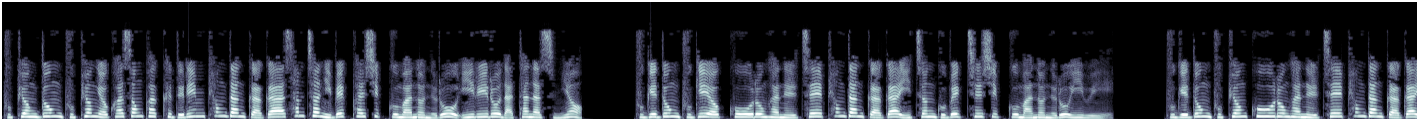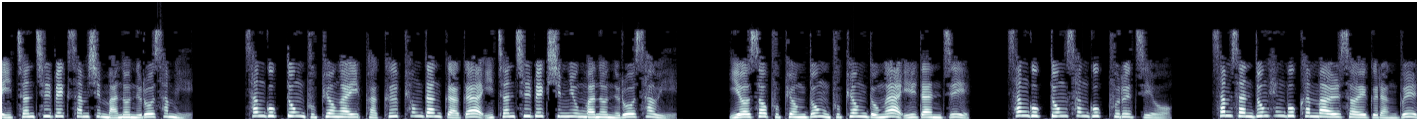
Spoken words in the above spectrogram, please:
부평동 부평역 화성파크 드림 평당가가 3,289만원으로 1위로 나타났으며 부계동 부계역 코오롱 하늘채 평당가가 2,979만원으로 2위, 부계동 부평 코오롱 하늘채 평당가가 2,730만원으로 3위, 상곡동 부평 아이파크 평당가가 2,716만원으로 4위, 이어서 부평동 부평동아 1단지, 상곡동 상곡 푸르지오, 삼산동 행복한 마을 서해그랑블,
